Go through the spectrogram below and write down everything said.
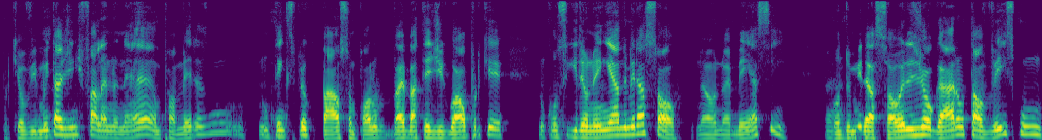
Porque eu vi muita gente falando, né? O Palmeiras não, não tem que se preocupar, o São Paulo vai bater de igual porque não conseguiram nem ganhar do Mirassol. Não, não é bem assim. É. Contra o Mirassol, eles jogaram talvez com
